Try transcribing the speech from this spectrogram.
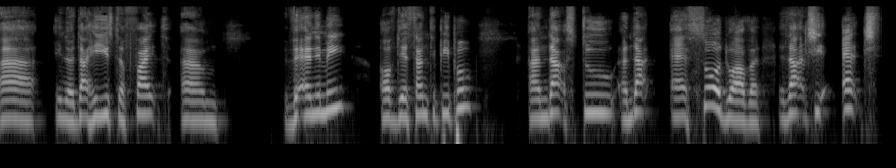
uh, you know, that he used to fight um, the enemy of the Asante people, and that stool and that uh, sword rather is actually etched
